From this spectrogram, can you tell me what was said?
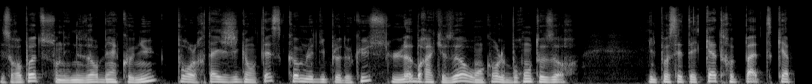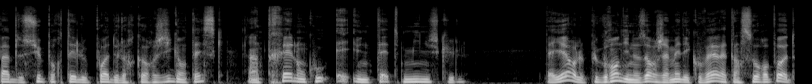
Les sauropodes ce sont des dinosaures bien connus pour leur taille gigantesque comme le Diplodocus, le Brachiosaure ou encore le Brontosaure. Ils possédaient quatre pattes capables de supporter le poids de leur corps gigantesque, un très long cou et une tête minuscule. D'ailleurs, le plus grand dinosaure jamais découvert est un sauropode.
